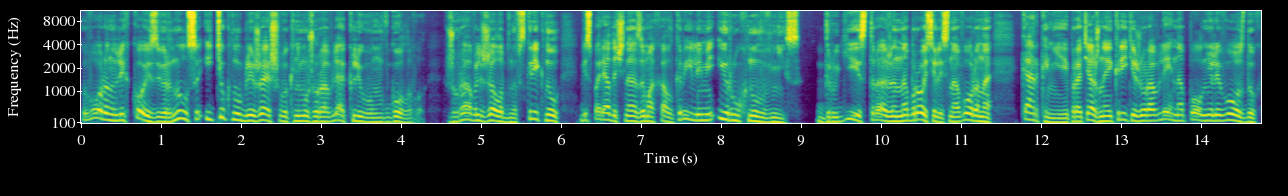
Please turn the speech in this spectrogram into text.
Ворон легко извернулся и тюкнул ближайшего к нему журавля клювом в голову. Журавль жалобно вскрикнул, беспорядочно замахал крыльями и рухнул вниз. Другие стражи набросились на ворона, карканье и протяжные крики журавлей наполнили воздух,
